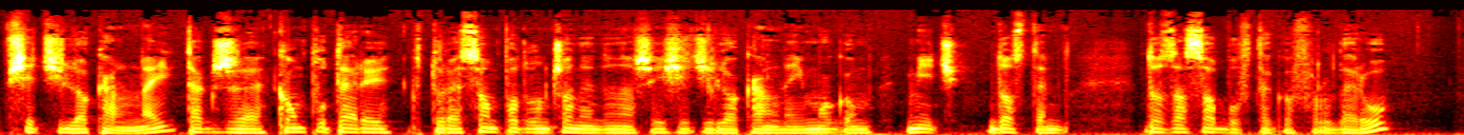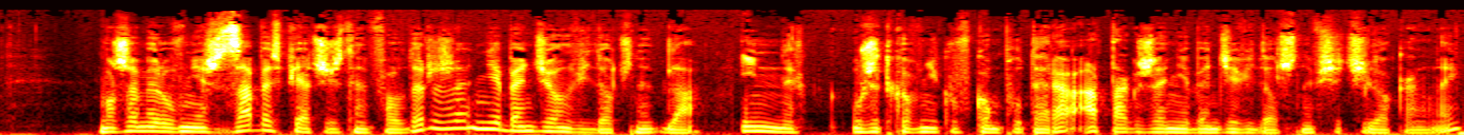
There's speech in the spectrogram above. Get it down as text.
w sieci lokalnej, także komputery, które są podłączone do naszej sieci lokalnej mogą mieć dostęp do zasobów tego folderu. Możemy również zabezpieczyć ten folder, że nie będzie on widoczny dla innych użytkowników komputera, a także nie będzie widoczny w sieci lokalnej.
